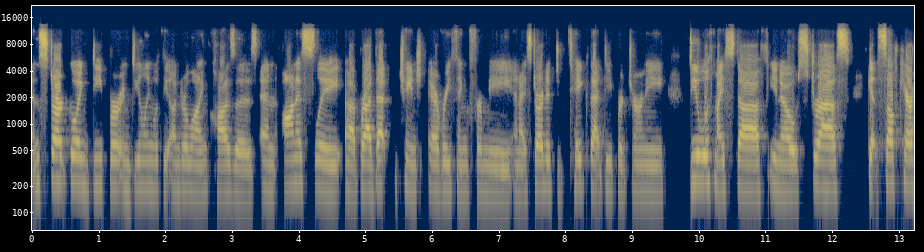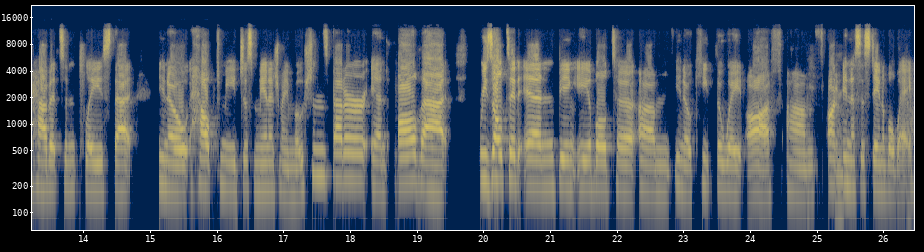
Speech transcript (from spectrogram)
and start going deeper and dealing with the underlying causes. And honestly, uh, Brad, that changed everything for me. And I started to take that deeper journey deal with my stuff, you know, stress, get self care habits in place that, you know, helped me just manage my emotions better. And all that resulted in being able to, um, you know, keep the weight off um, on, and, in a sustainable way.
